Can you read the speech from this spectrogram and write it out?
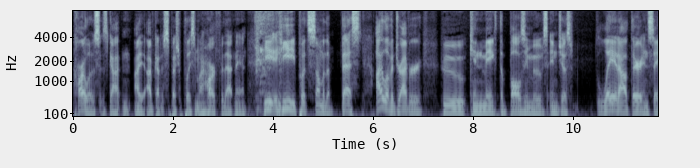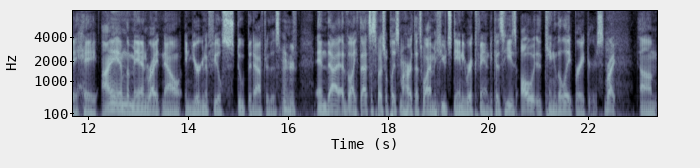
Carlos has gotten I I've got a special place in my heart for that man. He he puts some of the best. I love a driver who can make the ballsy moves and just lay it out there and say, "Hey, I am the man right now, and you're gonna feel stupid after this move." And that, like, that's a special place in my heart. That's why I'm a huge Danny Rick fan because he's always king of the late brakers. right. Um,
